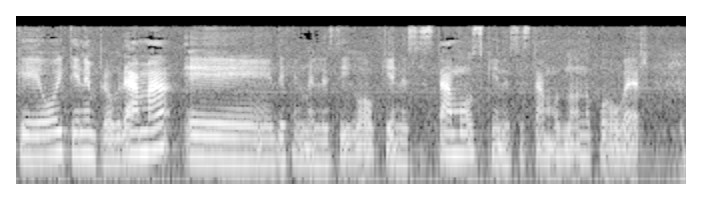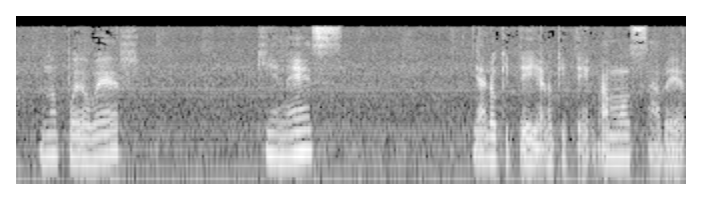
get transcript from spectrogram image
que hoy tienen programa. Eh, déjenme les digo quiénes estamos, quiénes estamos. No, no puedo ver, no puedo ver quién es. Ya lo quité, ya lo quité. Vamos a ver.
